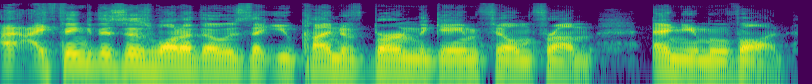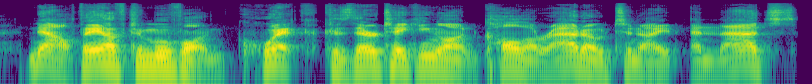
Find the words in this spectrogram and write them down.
I think this is one of those that you kind of burn the game film from and you move on. Now, they have to move on quick because they're taking on Colorado tonight, and that's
